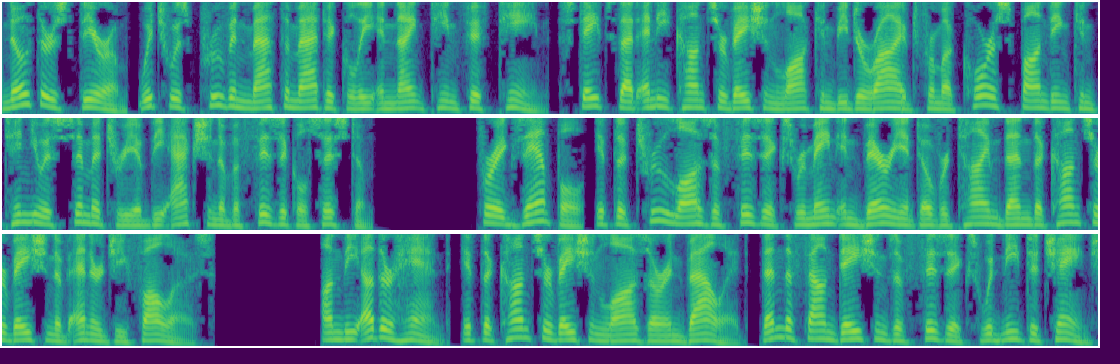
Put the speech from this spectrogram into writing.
Noether's theorem, which was proven mathematically in 1915, states that any conservation law can be derived from a corresponding continuous symmetry of the action of a physical system. For example, if the true laws of physics remain invariant over time then the conservation of energy follows. On the other hand, if the conservation laws are invalid, then the foundations of physics would need to change.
